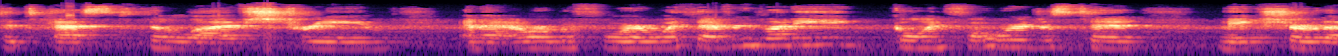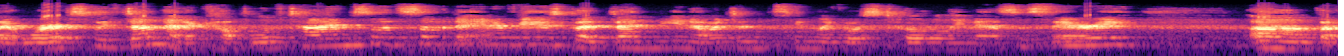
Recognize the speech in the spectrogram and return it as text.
to test the live stream an hour before with everybody going forward just to make sure that it works. We've done that a couple of times with some of the interviews, but then, you know, it didn't seem like it was totally necessary. Um, but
